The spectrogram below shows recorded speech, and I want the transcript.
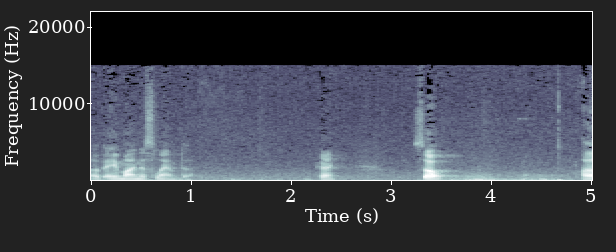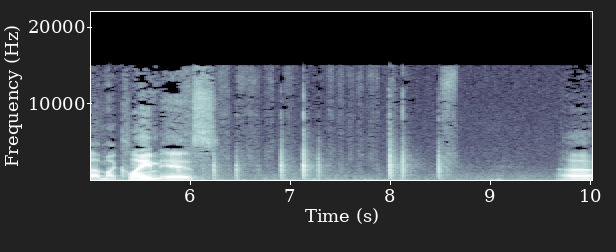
of a minus lambda. Okay? So, uh, my claim is uh,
